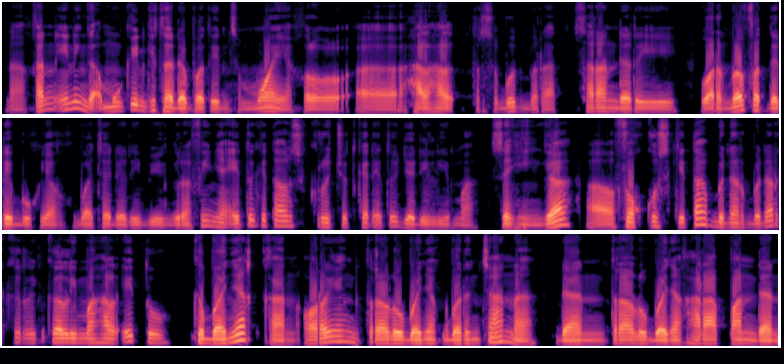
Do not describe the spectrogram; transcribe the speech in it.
Nah, kan ini nggak mungkin kita dapetin semua ya kalau eh, hal-hal tersebut berat. Saran dari Warren Buffett dari buku yang aku baca dari biografinya itu kita harus kerucutkan itu jadi lima sehingga uh, fokus kita benar-benar ke, ke lima hal itu. kebanyakan orang yang terlalu banyak berencana dan terlalu banyak harapan dan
